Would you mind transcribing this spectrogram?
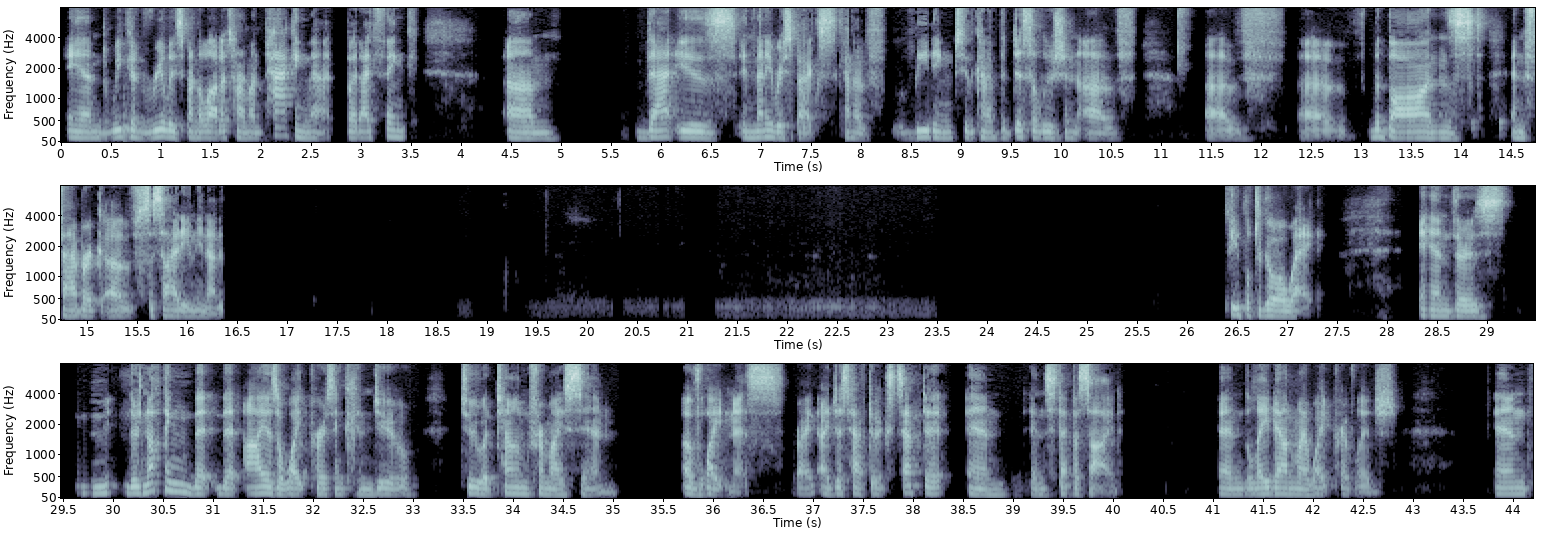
And we could really spend a lot of time unpacking that but i think um, that is in many respects kind of leading to kind of the dissolution of of of the bonds and fabric of society in the United States. people to go away and there's there's nothing that that i as a white person can do to atone for my sin of whiteness right i just have to accept it and and step aside and lay down my white privilege. And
